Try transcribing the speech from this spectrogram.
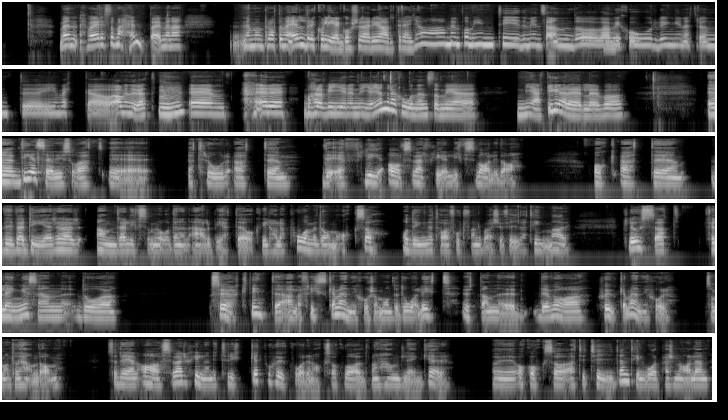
Men vad är det som har hänt då? Jag menar, när man pratar med äldre kollegor så är det ju alltid det ja men på min tid minsann, då var mm. vi jour dygnet runt eh, i en vecka. Och, ja men du vet. Mm. Eh, är det bara vi i den nya generationen som är mjäkigare eller vad? Eh, dels är det ju så att eh, jag tror att eh, det är fler, avsevärt fler livsval idag. Och att eh, vi värderar andra livsområden än arbete och vill hålla på med dem också. Och dygnet har fortfarande bara 24 timmar. Plus att för länge sedan då sökte inte alla friska människor som mådde dåligt, utan eh, det var sjuka människor som man tog hand om. Så det är en avsevärd skillnad i trycket på sjukvården också och vad man handlägger. Eh, och också attityden till vårdpersonalen.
